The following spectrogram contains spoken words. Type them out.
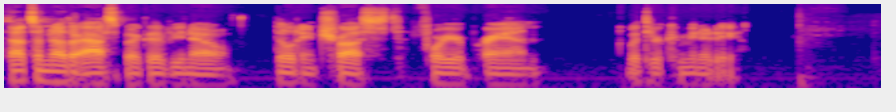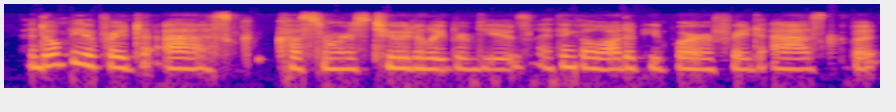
that's another aspect of you know building trust for your brand with your community. And don't be afraid to ask customers too to leave reviews. I think a lot of people are afraid to ask, but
